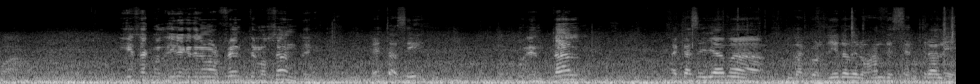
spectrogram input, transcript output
Wow. Y esa cordillera que tenemos al frente, los Andes, Esta sí, oriental, acá se llama la cordillera de los Andes centrales.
